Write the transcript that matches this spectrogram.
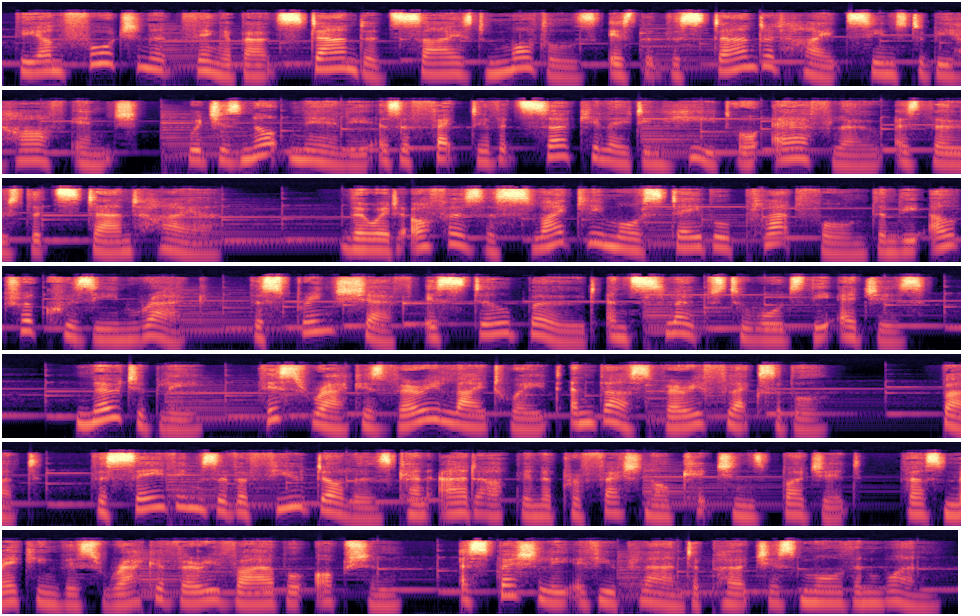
The unfortunate thing about standard sized models is that the standard height seems to be half inch, which is not nearly as effective at circulating heat or airflow as those that stand higher. Though it offers a slightly more stable platform than the Ultra Cuisine rack, the Spring Chef is still bowed and slopes towards the edges. Notably, this rack is very lightweight and thus very flexible. But, the savings of a few dollars can add up in a professional kitchen's budget, thus making this rack a very viable option, especially if you plan to purchase more than one.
